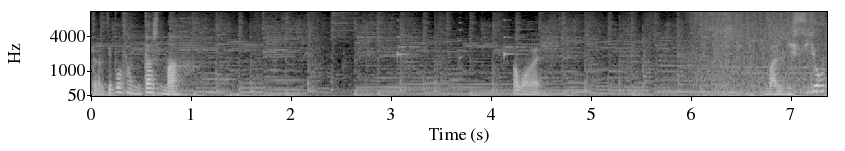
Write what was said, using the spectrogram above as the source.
Teratipo fantasma. Vamos a ver. ¡Maldición!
